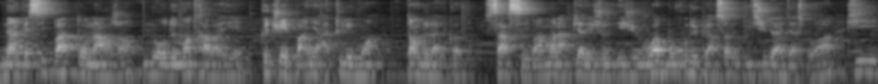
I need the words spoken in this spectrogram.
n'investis pas ton argent lourdement travaillé que tu épargnes à tous les mois dans de l'alcool. Ça, c'est vraiment la pire des choses. Et je vois beaucoup de personnes issues de la diaspora qui,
